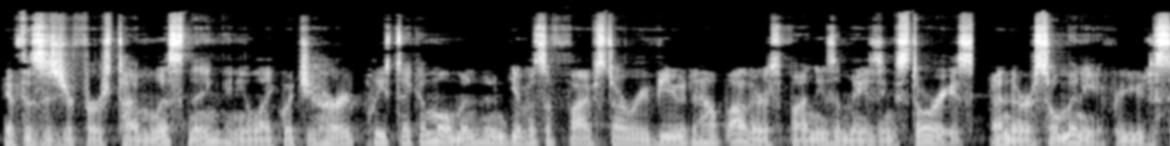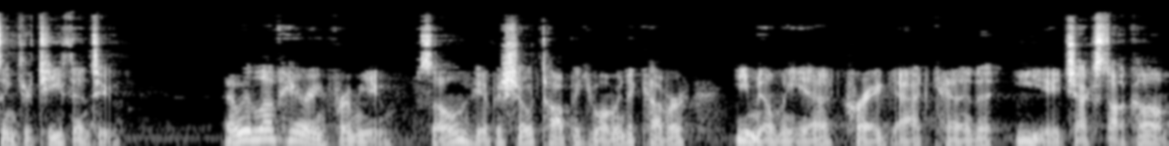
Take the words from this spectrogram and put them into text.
If this is your first time listening and you like what you heard, please take a moment and give us a five star review to help others find these amazing stories, and there are so many for you to sink your teeth into. And we love hearing from you, so if you have a show topic you want me to cover, email me at craig at canadaehx.com.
